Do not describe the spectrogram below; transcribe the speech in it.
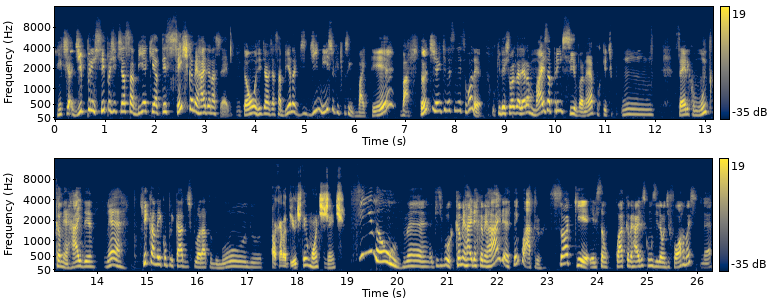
A gente já, de princípio, a gente já sabia que ia ter seis Kamen Rider na série. Então a gente já, já sabia de, de, início que, tipo assim, vai ter bastante gente nesse, nesse rolê. O que deixou a galera mais apreensiva, né? Porque, tipo, hum, série com muito Kamen Rider, né? Fica meio complicado de explorar todo mundo. Ah, cara, build tem um monte de gente. Sim e não, né? É que, tipo, Kamen Rider, Kamen Rider tem quatro. Só que eles são quatro Kamen Riders com um zilhão de formas, né?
